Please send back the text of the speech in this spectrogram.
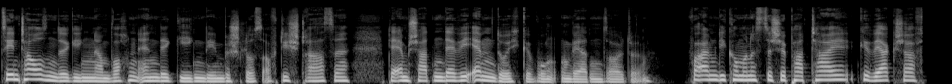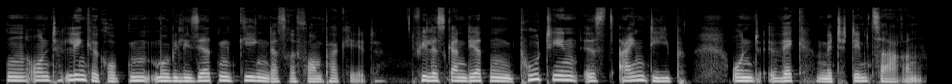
Zehntausende gingen am Wochenende gegen den Beschluss auf die Straße, der im Schatten der WM durchgewunken werden sollte. Vor allem die Kommunistische Partei, Gewerkschaften und linke Gruppen mobilisierten gegen das Reformpaket. Viele skandierten, Putin ist ein Dieb und weg mit dem Zaren.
